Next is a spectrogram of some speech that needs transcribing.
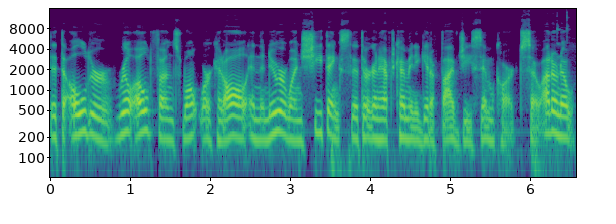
that the older, real old phones won't work at all, and the newer ones, she thinks that they're going to have to come in and get a 5G SIM card. So I don't know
